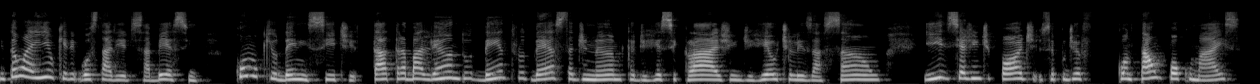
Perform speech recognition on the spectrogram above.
Então, aí eu que, gostaria de saber, assim, como que o Denim City está trabalhando dentro dessa dinâmica de reciclagem, de reutilização, e se a gente pode, você podia contar um pouco mais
